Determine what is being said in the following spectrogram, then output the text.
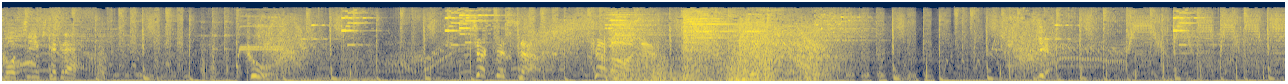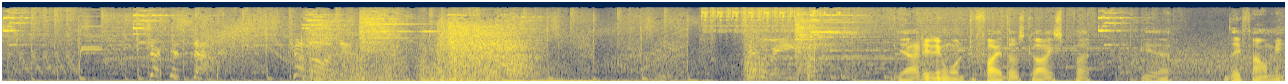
こっちに来てくれ Cool! Check this out! Come on now! This out! Come on now! Yeah, I didn't want to fight those guys, but yeah, they found me.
